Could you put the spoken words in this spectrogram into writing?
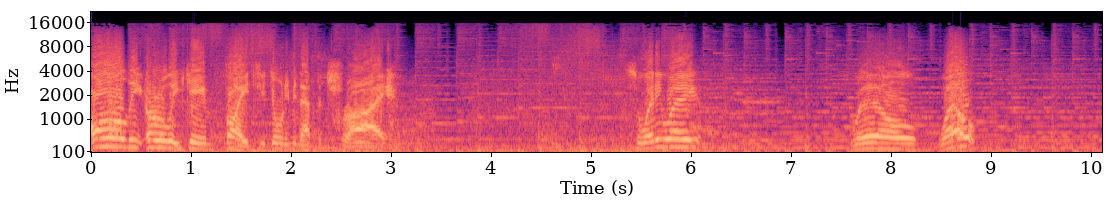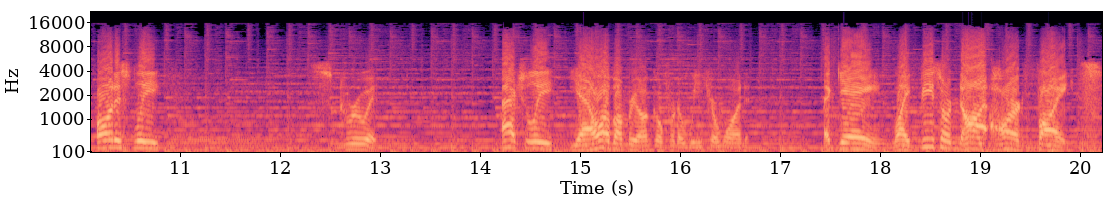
all the early game fights, you don't even have to try. So anyway, well, well, honestly, screw it. Actually, yeah, I'll have Umbreon go for the weaker one. Again, like, these are not hard fights.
